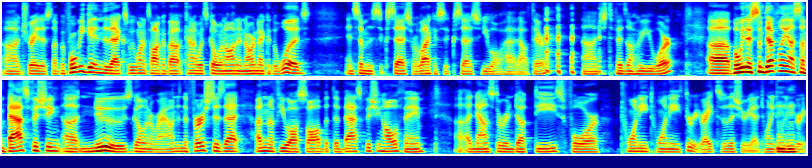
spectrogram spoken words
uh, Trey this like before we get into that because we want to talk about kind of what's going on in our neck of the woods and some of the success or lack of success you all had out there. Uh, just depends on who you were. Uh, but we, there's some definitely uh, some bass fishing uh, news going around. And the first is that I don't know if you all saw but the Bass Fishing Hall of Fame uh, announced their inductees for 2023, right? So this year, yeah, 2023.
